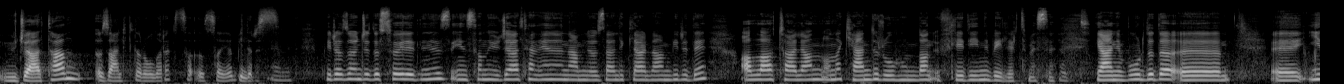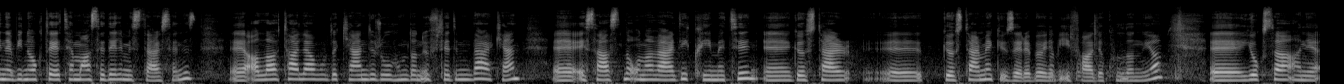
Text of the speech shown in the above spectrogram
yücelten özellikler olarak olarak sayabiliriz. Evet. Biraz önce de söylediğiniz insanı yücelten en önemli özelliklerden biri de allah Teala'nın ona kendi ruhundan üflediğini belirtmesi. Evet. Yani burada da e, e, yine bir noktaya temas edelim isterseniz. E, allah Teala burada kendi ruhumdan üfledim derken e, esasında ona verdiği kıymeti e, göster e, göstermek üzere böyle Tabii bir ifade çok. kullanıyor. Ee, yoksa hani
